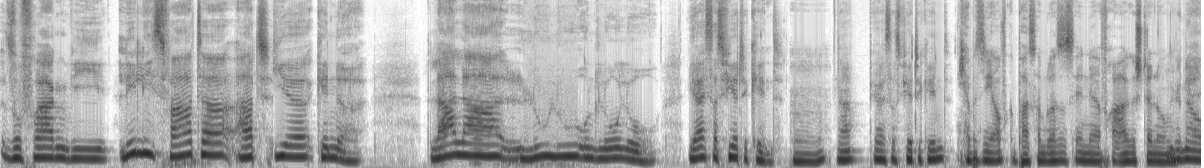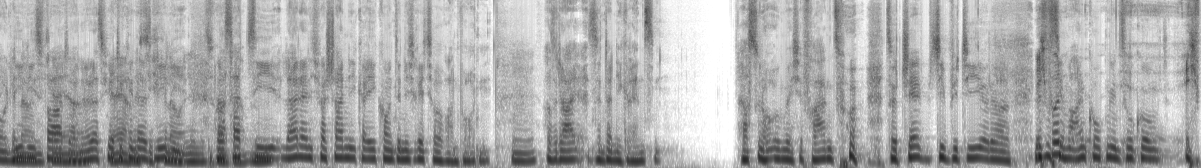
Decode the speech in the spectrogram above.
so Fragen wie, Lilis Vater hat vier Kinder. Lala, Lulu und Lolo. Wie heißt das vierte Kind? Mhm. Na, wie heißt das vierte Kind? Ich habe jetzt nicht aufgepasst, aber du hast es in der Fragestellung. Genau, genannt. Lilis Vater. Ja, ja. Ne? Das vierte ja, Kind heißt Lili. Genau, das hat sie mhm. leider nicht verstanden. Die KI konnte nicht richtig darauf antworten. Mhm. Also da sind dann die Grenzen. Hast du noch irgendwelche Fragen zu, zu ChatGPT oder willst du es dir mal angucken in Zukunft? Ich,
